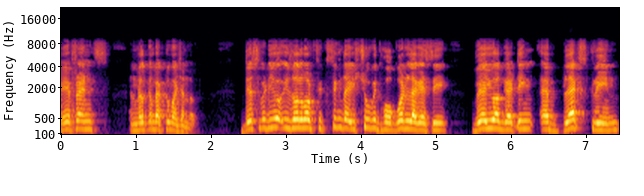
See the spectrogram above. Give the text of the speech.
Hey friends and welcome back to my channel. This video is all about fixing the issue with Hogwarts Legacy where you are getting a black screen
